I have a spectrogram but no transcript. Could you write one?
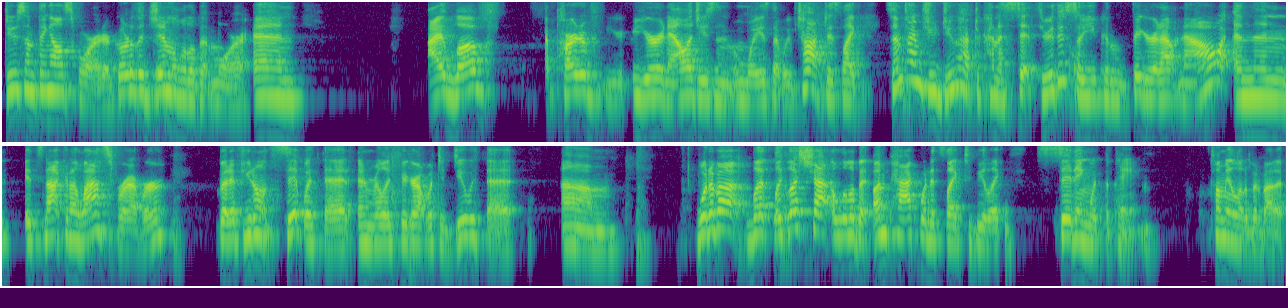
do something else for it or go to the gym a little bit more. And I love part of your, analogies and, and ways that we've talked is like sometimes you do have to kind of sit through this so you can figure it out now and then it's not going to last forever. But if you don't sit with it and really figure out what to do with it um what about let like let's chat a little bit unpack what it's like to be like sitting with the pain. Tell me a little bit about it.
